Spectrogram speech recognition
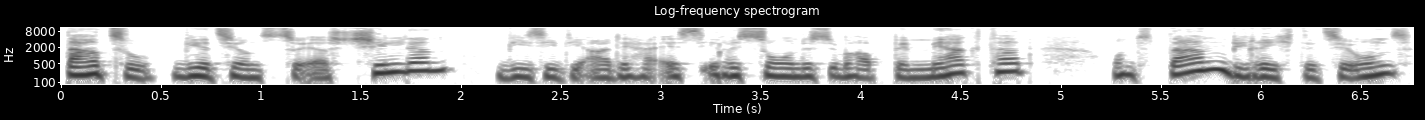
Dazu wird sie uns zuerst schildern, wie sie die ADHS ihres Sohnes überhaupt bemerkt hat, und dann berichtet sie uns,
